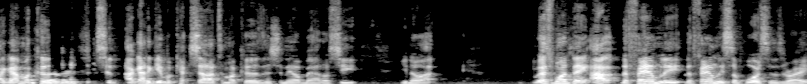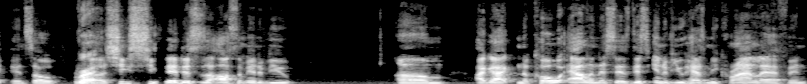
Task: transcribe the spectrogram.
I got my cousin. I got to give a shout out to my cousin Chanel Battle. She, you know, I, that's one thing. I the family the family supports us, right? And so right. Uh, she she said this is an awesome interview. Um, I got Nicole Allen that says this interview has me crying laughing.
